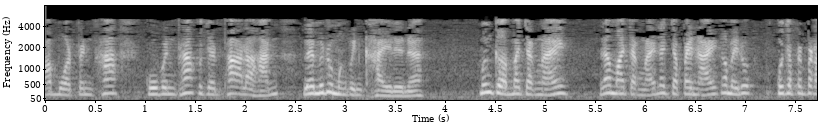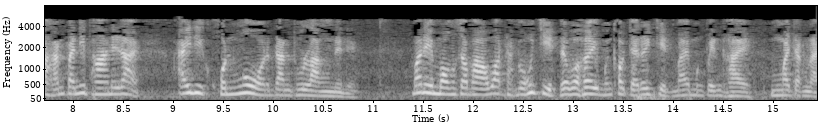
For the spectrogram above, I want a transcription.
มาบวชเป็นพระ กูเป็นพระกูจะเป็นพระอรหันต์เลยไม่รู้มึงเป็นใครเลยนะมึงเกิดมาจากไหน แล้วมาจากไหนแล้วจะไปไหนก็ไม่รู้กูจะเป็นพระอรหันต์ไปนิพพานได้ ไอ้นี่คนโง่ดันทุลังเนี่ยไม่ได้มองสภาวะธรรมของจิตแต่ว่าเฮ้ยมึงเข้าใจเรื่องจิตไหมมึงเป็นใครมึงมาจากไหน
